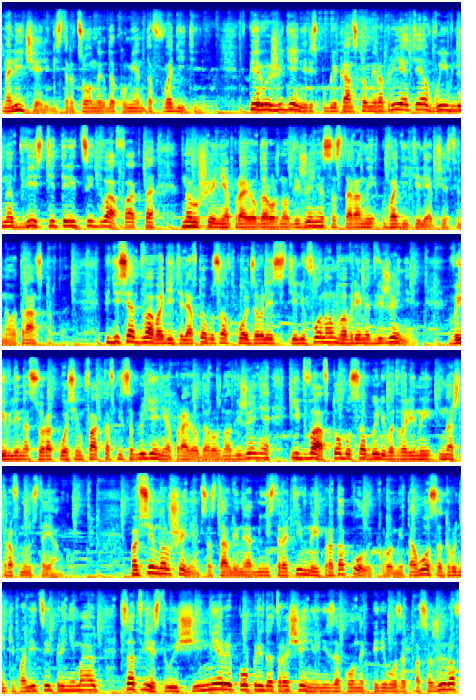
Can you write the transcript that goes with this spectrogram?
наличие регистрационных документов водителей. В первый же день республиканского мероприятия выявлено 232 факта нарушения правил дорожного движения со стороны водителей общественного транспорта. 52 водителя автобусов пользовались телефоном во время движения. Выявлено 48 фактов несоблюдения правил дорожного движения и два автобуса были водворены на штрафную стоянку. По всем нарушениям составлены административные протоколы. Кроме того, сотрудники полиции принимают соответствующие меры по предотвращению незаконных перевозок пассажиров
